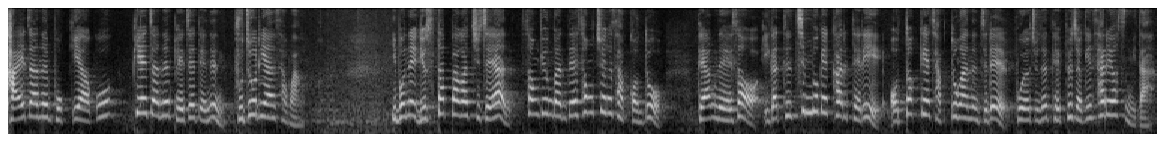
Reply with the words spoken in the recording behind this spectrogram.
가해자는 복귀하고 피해자는 배제되는 부조리한 상황. 이번에 뉴스타파가 취재한 성균관대 성추행 사건도 대학 내에서 이 같은 침묵의 카르텔이 어떻게 작동하는지를 보여주는 대표적인 사례였습니다.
